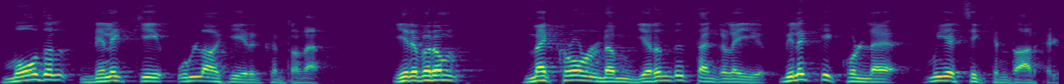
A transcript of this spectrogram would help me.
மோதல் நிலைக்கு உள்ளாகி இருக்கின்றனர். இருவரும் மெக்ரோனிடம் இருந்து தங்களை விலக்கிக் கொள்ள முயற்சிக்கின்றார்கள்.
